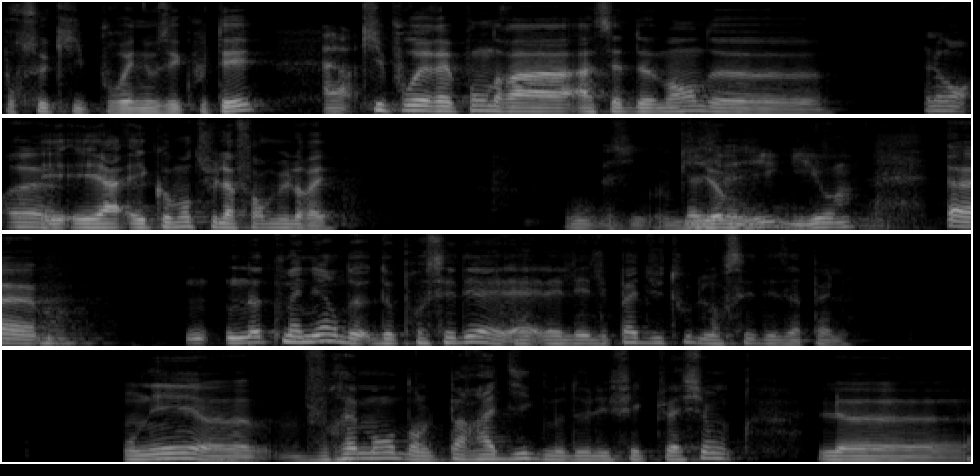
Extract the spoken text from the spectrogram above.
pour ceux qui pourraient nous écouter, Alors, qui pourrait répondre à, à cette demande euh, Alors, euh, et, et, à, et, comment tu la formulerais? Vas-y, Guillaume. Guillaume. Notre manière de, de procéder, elle n'est pas du tout de lancer des appels. On est euh, vraiment dans le paradigme de l'effectuation. Le...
